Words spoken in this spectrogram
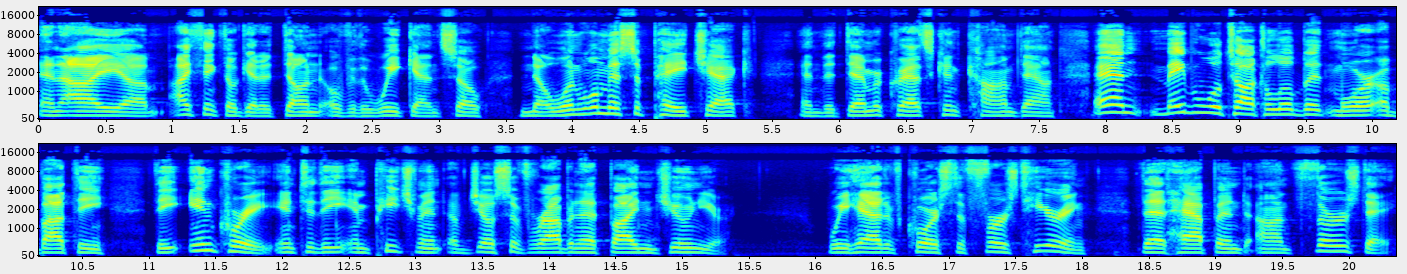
And I, um, I think they'll get it done over the weekend. So no one will miss a paycheck and the Democrats can calm down. And maybe we'll talk a little bit more about the the inquiry into the impeachment of Joseph Robinette Biden Jr. We had, of course, the first hearing that happened on Thursday,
